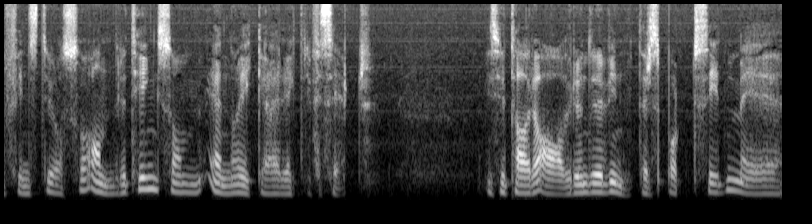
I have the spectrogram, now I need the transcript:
fins det jo også andre ting som ennå ikke er elektrifisert. Hvis vi tar og avrunder vintersportsiden med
